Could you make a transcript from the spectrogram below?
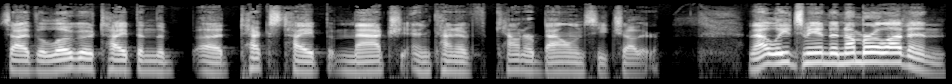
so the logo type and the uh, text type match and kind of counterbalance each other. And that leads me into number 11.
